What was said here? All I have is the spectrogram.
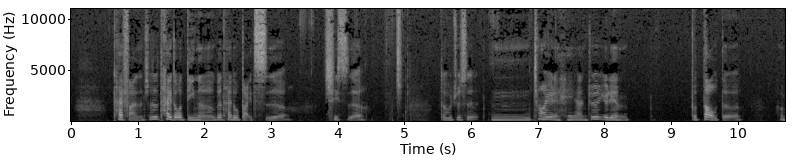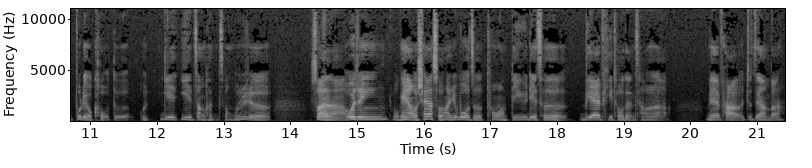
太烦了，就是太多低能跟太多白痴了，气死了。对我就是，嗯，这样有点黑暗，就是有点不道德，很不留口德，我业业障很重，我就觉得算了啦。我已经，我跟你讲，我现在手上已经握着通往地狱列车的 VIP 头等舱了啦，没害怕了，就这样吧。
